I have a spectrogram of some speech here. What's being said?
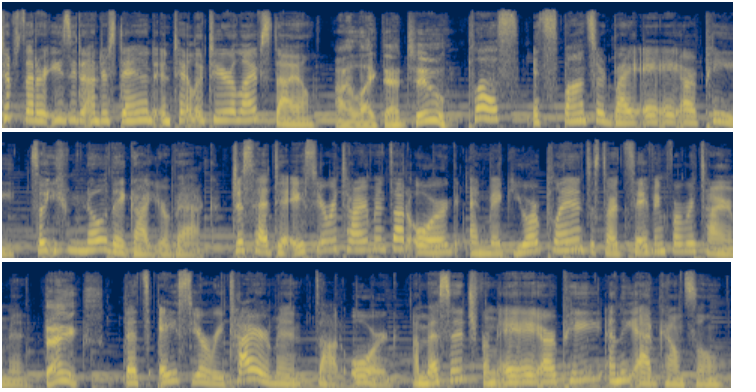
Tips that are easy to understand and tailored to your lifestyle. I like that too. Plus, it's sponsored by AARP, so you know they got your back. Just head to aceyourretirement.org and make your plan to start saving for retirement. Thanks. That's aceyourretirement.org. A message from AARP and the Ad Council.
